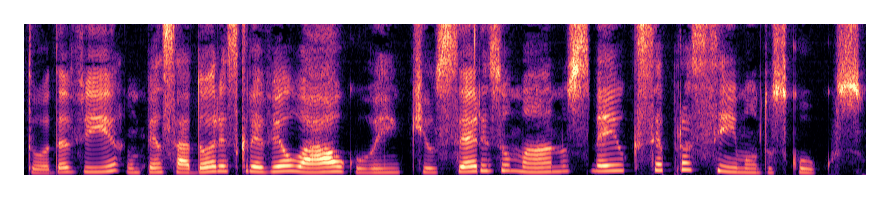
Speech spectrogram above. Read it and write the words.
Todavia, um pensador escreveu algo em que os seres humanos meio que se aproximam dos cucos.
